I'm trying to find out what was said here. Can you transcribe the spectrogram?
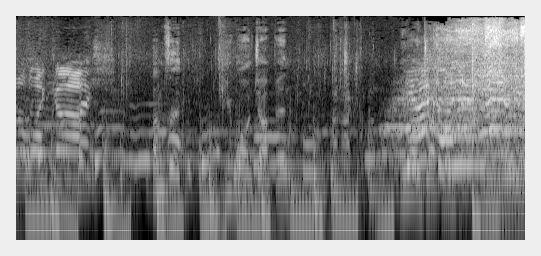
Oh my gosh. I'm Hamza, you won't jump in. You won't jump in.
